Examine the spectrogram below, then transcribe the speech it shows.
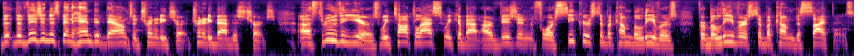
the, the vision that's been handed down to Trinity Church, Trinity Baptist Church uh, through the years. We talked last week about our vision for seekers to become believers, for believers to become disciples.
